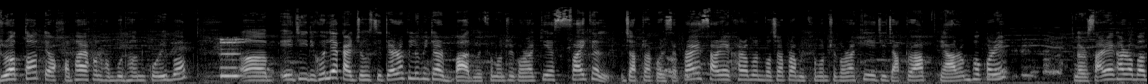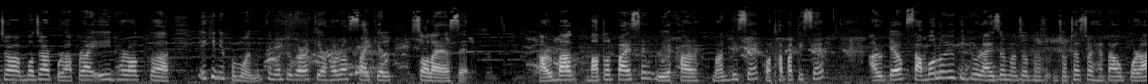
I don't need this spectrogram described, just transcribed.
দূৰত্বত তেওঁ সভা এখন সম্বোধন কৰিব। এই যি দীঘলীয়া কাৰ্যসূচী তেৰ কিলোমিটাৰ বাদ মুখ্যমন্ত্ৰীগৰাকীয়ে চাইকেল যাত্ৰা কৰিছে। প্ৰায় চাৰে এঘাৰমান বজাৰ পৰা মুখ্যমন্ত্ৰীগৰাকীয়ে এই যি যাত্ৰা আৰম্ভ কৰে। আৰু চাৰে এঘাৰ বজাৰ বজাৰ পৰা প্ৰায় এই ধৰক এইখিনি সময় মুখ্যমন্ত্ৰীগৰাকীয়ে অহৰহ চাইকেল চলাই আছে। কাৰোবাক বাটত পাইছে দুই এষাৰ মাত দিছে কথা পাতিছে। আৰু তেওঁক চাবলৈও কিন্তু ৰাইজৰ মাজত যথেষ্ট হেতাও পৰা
